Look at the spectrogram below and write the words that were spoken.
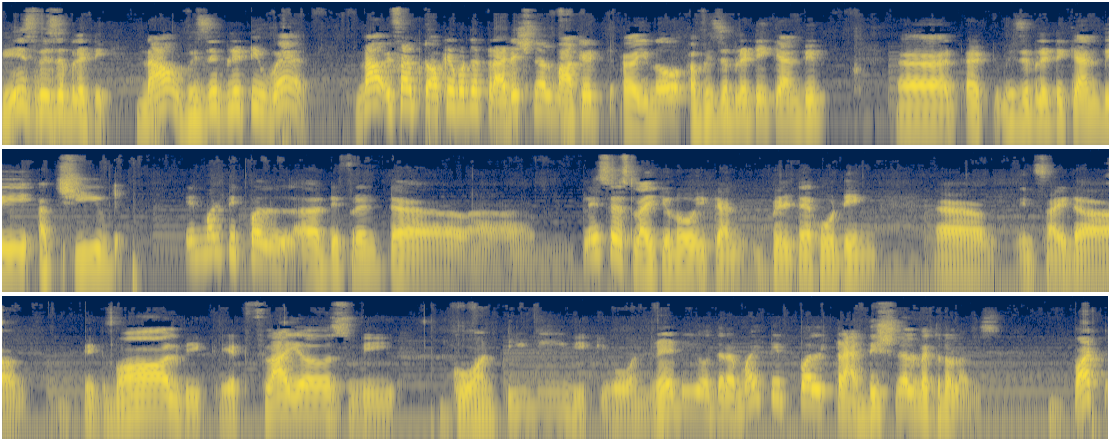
Is visibility. Now visibility where? Now, if I'm talking about the traditional market, uh, you know, visibility can be uh, visibility can be achieved in multiple uh, different uh, uh, places. Like you know, you can build a hoarding uh, inside a big mall. We create flyers. We go on TV. We go on radio. There are multiple traditional methodologies. But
